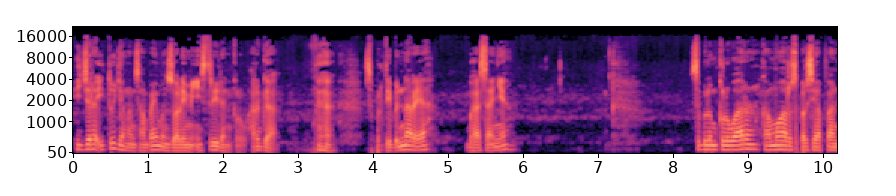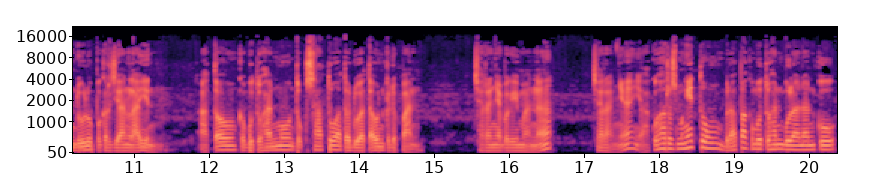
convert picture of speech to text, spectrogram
hijrah itu jangan sampai menzolimi istri dan keluarga. Seperti benar ya bahasanya. Sebelum keluar, kamu harus persiapkan dulu pekerjaan lain atau kebutuhanmu untuk satu atau dua tahun ke depan. Caranya bagaimana? Caranya ya aku harus menghitung berapa kebutuhan bulananku,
